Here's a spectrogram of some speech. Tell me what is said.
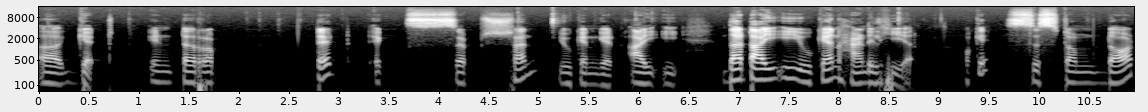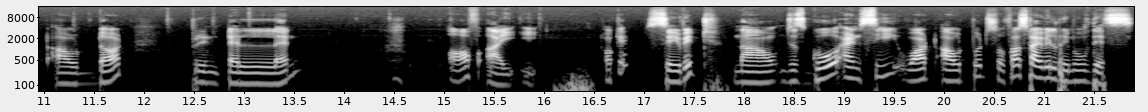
uh, get. Interrupted exception you can get IE. That IE you can handle here. Okay. System dot out dot println of IE okay save it. Now just go and see what output. So first I will remove this.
